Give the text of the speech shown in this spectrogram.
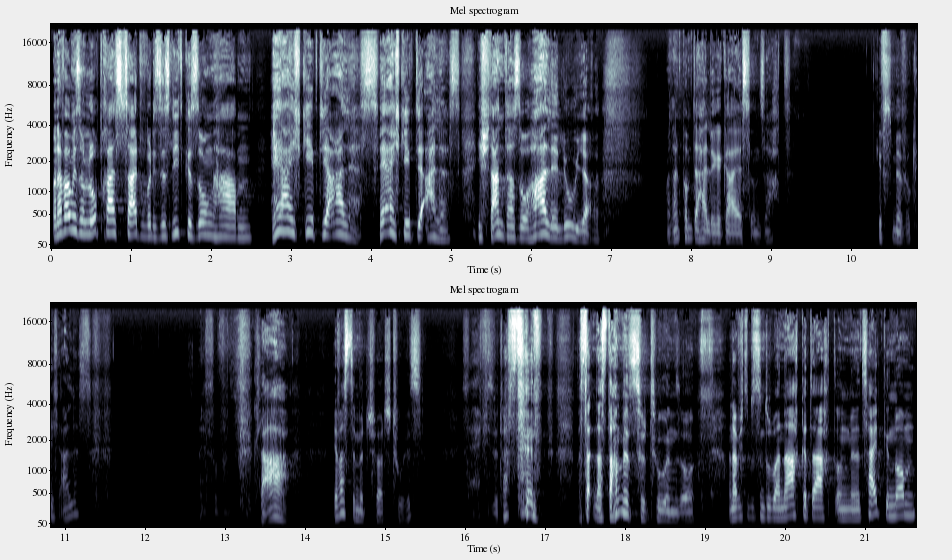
Und da war irgendwie so eine Lobpreiszeit, wo wir dieses Lied gesungen haben. Herr, ich gebe dir alles. Herr, ich gebe dir alles. Ich stand da so, Halleluja. Und dann kommt der Heilige Geist und sagt, gibst du mir wirklich alles? Und ich so, klar. Ja, was denn mit Church Tools? So, hey, wieso das denn? Was hat denn das damit zu tun? So. Und habe ich ein bisschen drüber nachgedacht und mir eine Zeit genommen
